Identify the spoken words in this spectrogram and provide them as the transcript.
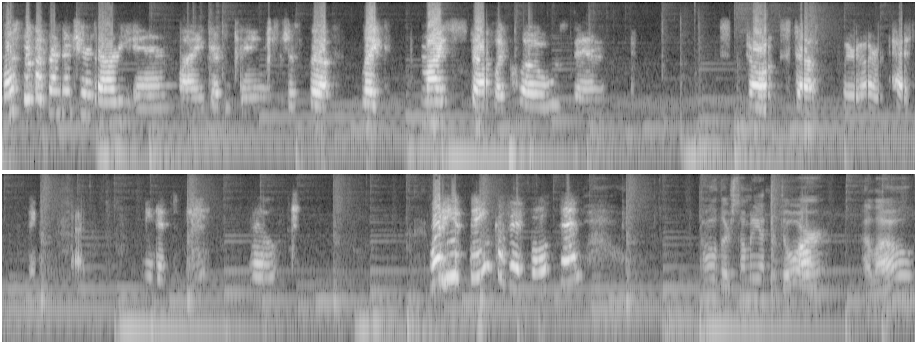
Most of the furniture is already in, like everything. It's just the like my stuff, like clothes and dog stuff, or or pet things that needed to be moved. What do you think of it, Bolton? Wow. Oh, There's somebody at the door. Hello?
